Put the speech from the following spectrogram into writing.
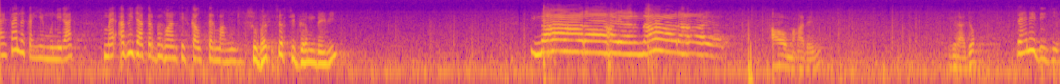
ऐसा न कहिए मुनिराज मैं अभी जाकर भगवान से इसका उत्तर मांगूँगी। शुभस्य शीघ्रम देवी। नारायण नारायण। आओ महादेवी। विराजो। रहने दीजिए।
